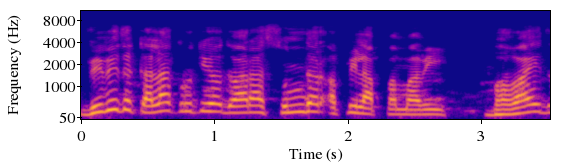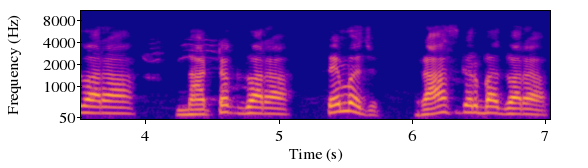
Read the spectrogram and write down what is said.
વિવિધ કલાકૃતિઓ દ્વારા સુંદર અપીલ આપવામાં આવી. ભવાઈ દ્વારા, નાટક દ્વારા, તેમજ રાસ ગરબા દ્વારા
